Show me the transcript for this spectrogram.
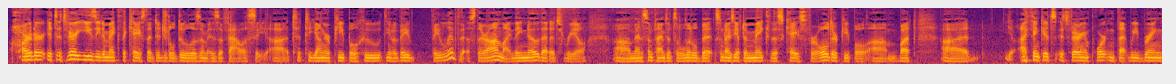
harder. It's it's very easy to make the case that digital dualism is a fallacy uh, to to younger people who you know they they live this. They're online. They know that it's real, um, and sometimes it's a little bit. Sometimes you have to make this case for older people, um, but uh, I think it's it's very important that we bring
